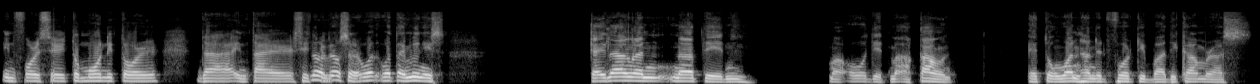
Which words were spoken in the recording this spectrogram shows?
enforcer to monitor the entire No, situation. no, sir. What, what I mean is, kailangan natin ma-audit, ma-account itong 140 body cameras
